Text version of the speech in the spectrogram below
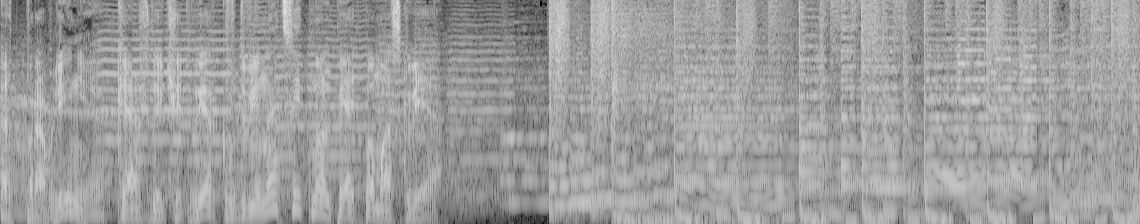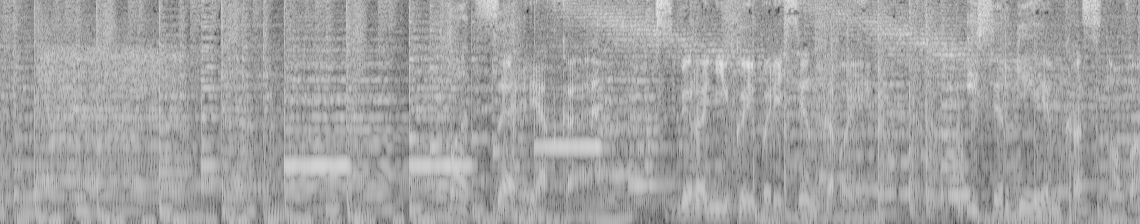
Отправление каждый четверг в 12.05 по Москве. Подзарядка с Вероникой Борисенковой и Сергеем Красновым.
